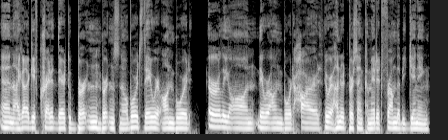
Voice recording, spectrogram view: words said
And I got to give credit there to Burton, Burton Snowboards. They were on board early on. They were on board hard. They were 100% committed from the beginning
